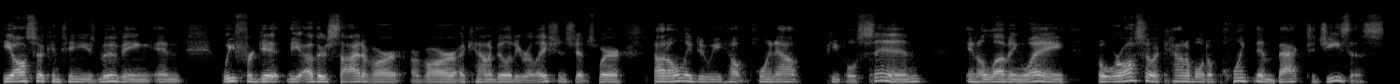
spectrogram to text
he also continues moving and we forget the other side of our of our accountability relationships where not only do we help point out people's sin in a loving way but we're also accountable to point them back to jesus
